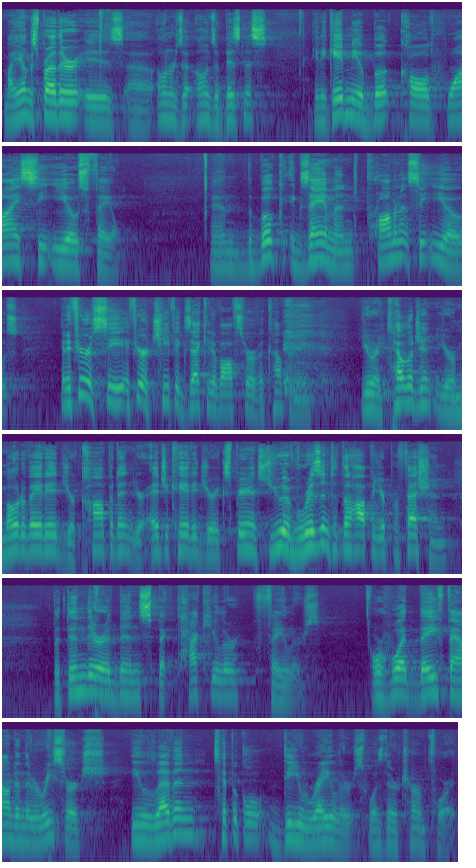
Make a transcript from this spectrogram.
my youngest brother is uh, owners, owns a business, and he gave me a book called Why CEOs Fail. And the book examined prominent CEOs. And if you're a, C, if you're a chief executive officer of a company, you're intelligent, you're motivated, you're competent, you're educated, you're experienced, you have risen to the top of your profession. But then there have been spectacular failures, or what they found in their research 11 typical derailers was their term for it.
